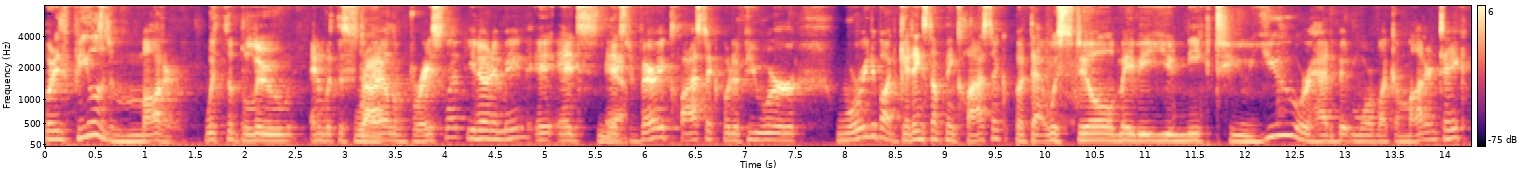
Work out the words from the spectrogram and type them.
but it feels modern with the blue and with the style of bracelet. You know what I mean? It, it's Yeah. it's very classic, but if you were worried about getting something classic, but that was still maybe unique to you or had a bit more of like a modern take,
